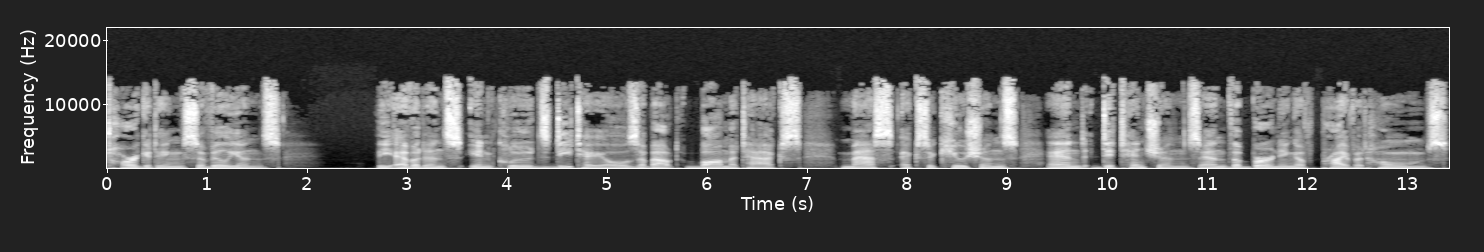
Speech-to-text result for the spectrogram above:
targeting civilians. The evidence includes details about bomb attacks, mass executions, and detentions and the burning of private homes.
